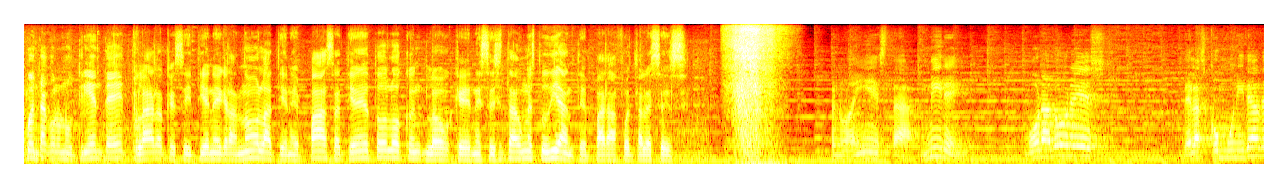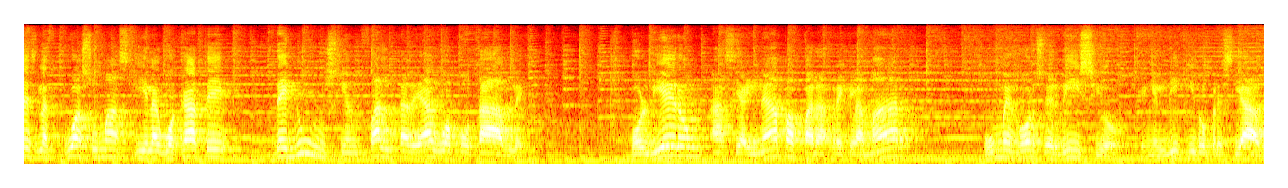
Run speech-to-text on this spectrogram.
cuenta con los nutrientes? esto? Claro que sí, tiene granola, tiene pasa, tiene todo lo que, lo que necesita un estudiante para fortalecerse. Bueno, ahí está. Miren, moradores de las comunidades Las Guasumas y el Aguacate denuncian falta de agua potable. Volvieron hacia INAPA para reclamar un mejor servicio en el líquido preciado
